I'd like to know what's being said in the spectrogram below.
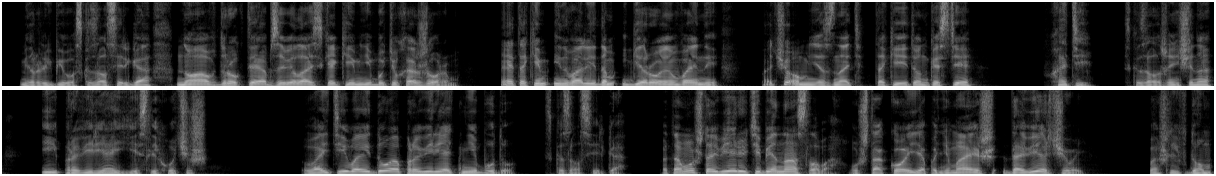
— миролюбиво сказал Серьга. «Ну а вдруг ты обзавелась каким-нибудь ухажером? Этаким инвалидом и героем войны? Почем мне знать такие тонкости?» «Входи», — сказала женщина, — «и проверяй, если хочешь». «Войти войду, а проверять не буду», — сказал Серьга. «Потому что верю тебе на слово. Уж такой, я, понимаешь, доверчивый. Вошли в дом,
